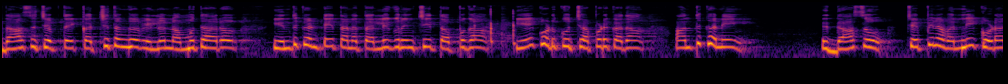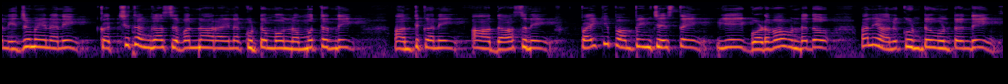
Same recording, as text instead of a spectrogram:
దాసు చెప్తే ఖచ్చితంగా వీళ్ళు నమ్ముతారు. ఎందుకంటే తన తల్లి గురించి తప్పుగా ఏ కొడుకు చెప్పడు కదా. అందుకని దాసు చెప్పినవన్నీ కూడా నిజమేనని ఖచ్చితంగా శివన్నారాయణ కుటుంబం నమ్ముతుంది. అందుకని ఆ దాసుని పైకి పంపించేస్తే ఏ గొడవ ఉండదు అని అనుకుంటూ ఉంటుంది.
